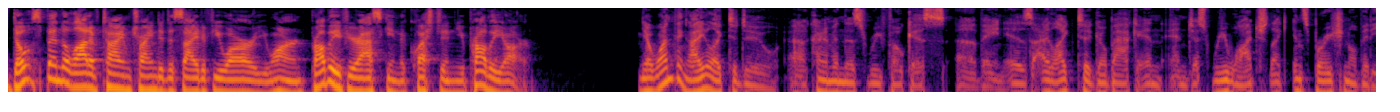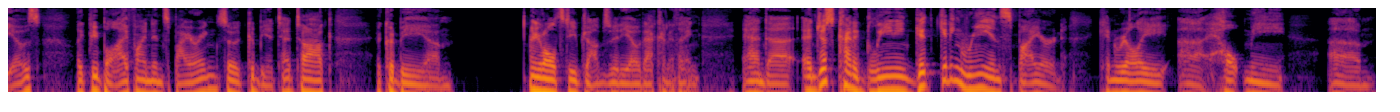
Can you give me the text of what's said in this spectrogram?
don't spend a lot of time trying to decide if you are or you aren't. Probably if you're asking the question, you probably are. Yeah, one thing I like to do, uh, kind of in this refocus uh, vein, is I like to go back and and just rewatch like inspirational videos, like people I find inspiring. So it could be a TED talk, it could be um, an old Steve Jobs video, that kind of thing, and uh, and just kind of gleaning, get getting re-inspired can really uh, help me um,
